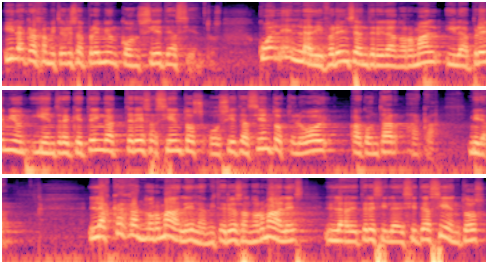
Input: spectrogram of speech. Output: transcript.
y la caja misteriosa premium con siete asientos. ¿Cuál es la diferencia entre la normal y la premium y entre que tenga tres asientos o siete asientos? Te lo voy a contar acá. Mira, las cajas normales, las misteriosas normales, la de tres y la de siete asientos,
